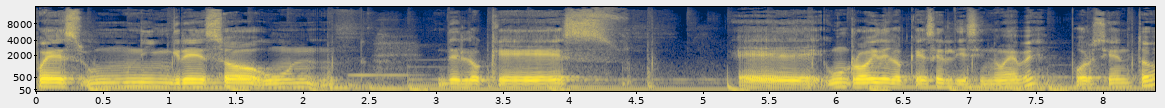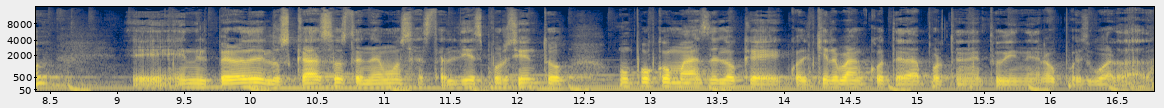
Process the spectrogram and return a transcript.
pues un ingreso, un, de lo que es eh, un ROI de lo que es el 19%. Eh, en el peor de los casos tenemos hasta el 10%, un poco más de lo que cualquier banco te da por tener tu dinero pues guardado.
